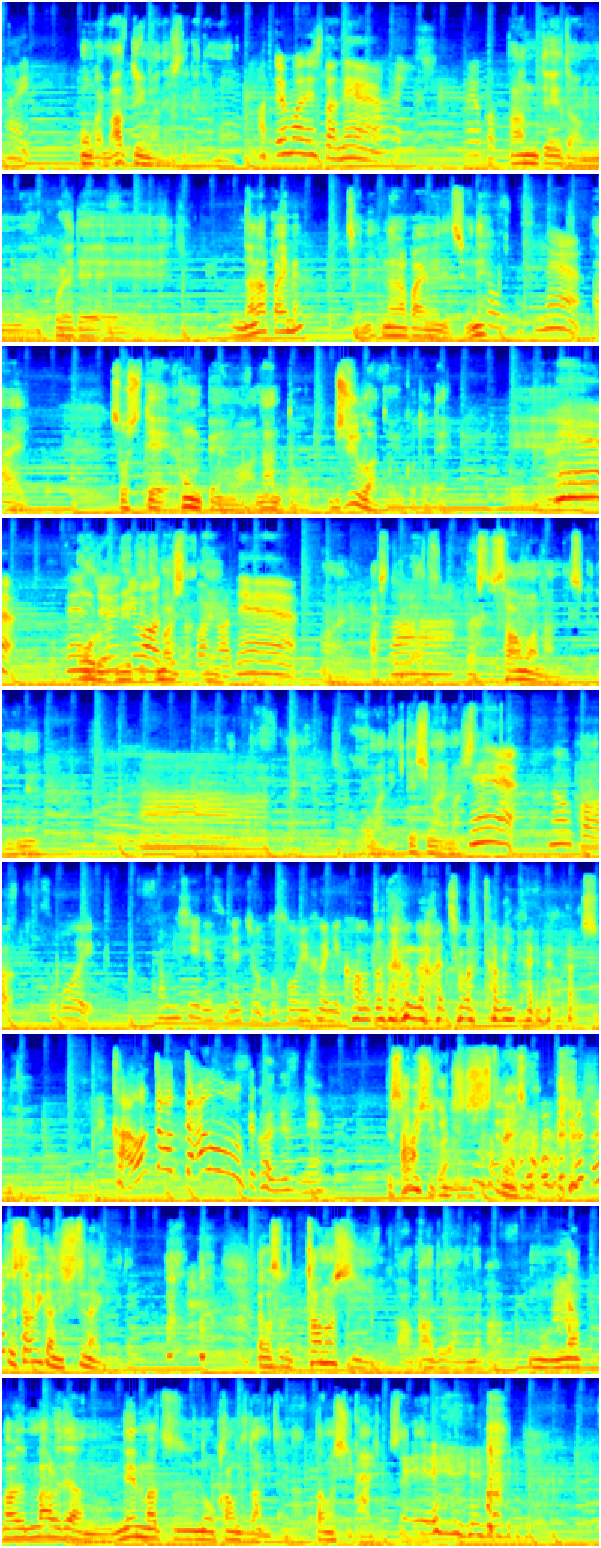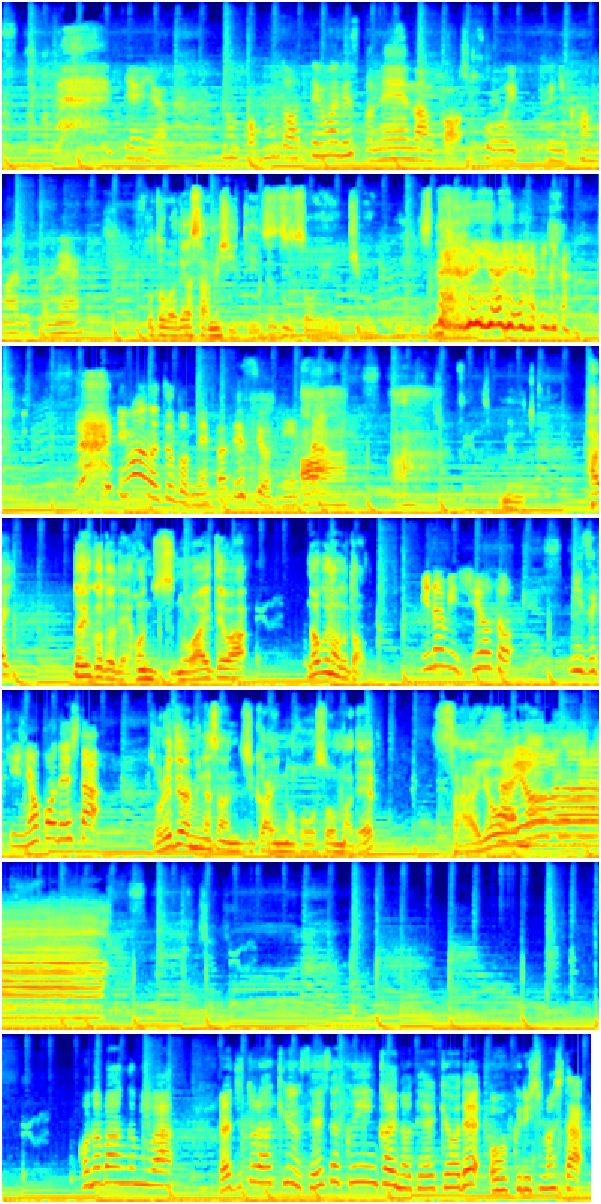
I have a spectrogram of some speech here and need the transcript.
はい。今回もあっという間でしたけども。あっという間でしたね。はい。早かった。探偵団も、えーこれで、えー7回目ですよね。7回目ですよね。そうですね。はい。そして本編はなんと10話ということで、えーねゴールが見えて12話きましたね。ね。はい、ラストわラあ。スラスト3話なんですけどもね、あ。ここまで来てしまいましーた。ねえ。なんかすごい寂しいですね。ちょっとそういう風にカウントダウンが始まったみたいな。ですね。カウントダウンって感じですね。え寂しい感じしてないですよ。寂い感じしてない。なんかすごい楽しいあカウントダウンなんかもうなまるまるであの年末のカウントダウンみたいな楽しい感じでしたね。いやいや、なんか本当あっという間でしたね。なんかそういうふうに考えるとね。言葉では寂しいって言いつつそういう気分なんですね。いやいやいや。今のちょっとネタですよね。あーあーメモと。はいということで本日のお相手はのぐのぐと。南しおと。水木にょこでした。それでは皆さん次回の放送までさようならなら。この番組はラジトラ Q 制作委員会の提供でお送りしました。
